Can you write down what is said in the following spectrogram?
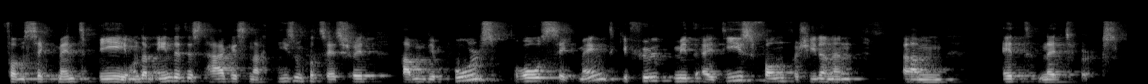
vom Segment B. Und am Ende des Tages, nach diesem Prozessschritt, haben wir Pools pro Segment gefüllt mit IDs von verschiedenen ähm, Ad-Networks.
